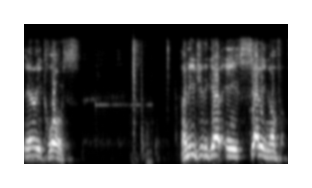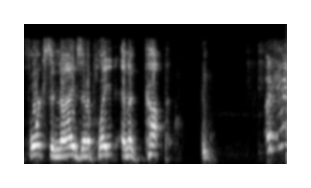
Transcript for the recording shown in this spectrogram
Very close. I need you to get a setting of forks and knives and a plate and a cup. Okay.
